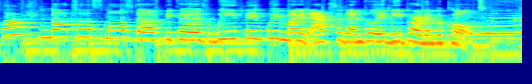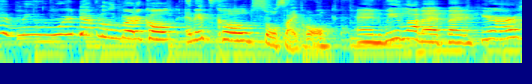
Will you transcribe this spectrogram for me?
slash not so small stuff because we think we might accidentally be part of a cult. I mean, we're definitely part of a cult, and it's called Soul Cycle. And we love it, but here are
